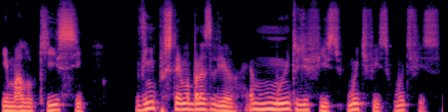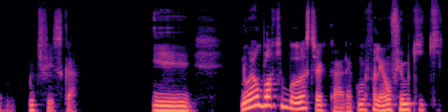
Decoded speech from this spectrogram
e maluquice vir pro cinema brasileiro. É muito difícil, muito difícil, muito difícil, muito difícil, cara. E não é um blockbuster, cara. Como eu falei, é um filme que, que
